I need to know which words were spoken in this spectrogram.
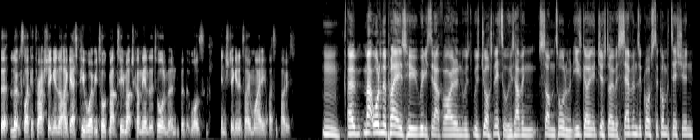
that looks like a thrashing, and that I guess people won't be talking about too much come the end of the tournament, but that was interesting in its own way, I suppose. Mm. Um, Matt, one of the players who really stood out for Ireland was, was Josh Little, who's having some tournament. He's going at just over sevens across the competition.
